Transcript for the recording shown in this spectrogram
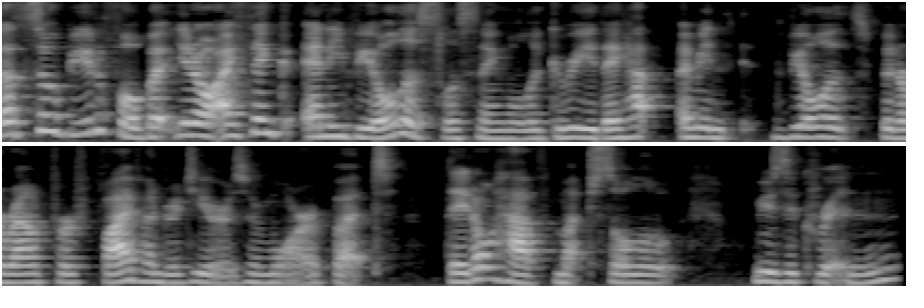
That's so beautiful. But you know, I think any violist listening will agree. They have. I mean, viola's been around for 500 years or more, but they don't have much solo music written.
